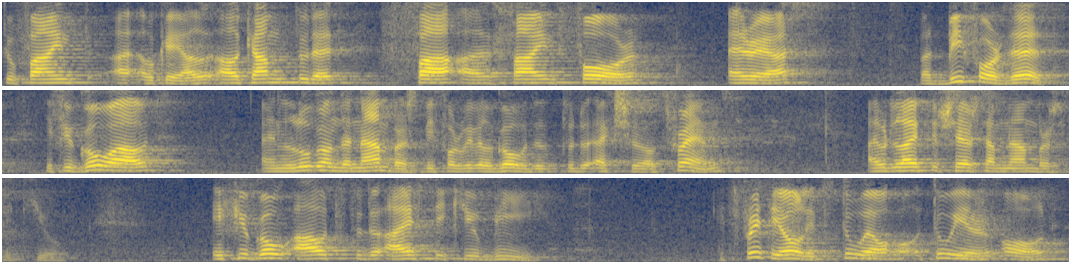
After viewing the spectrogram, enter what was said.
to find, uh, okay, I'll, I'll, come to that, uh, find four areas. But before that, if you go out and look on the numbers before we will go to, the actual trends, I would like to share some numbers with you. If you go out to the ISTQB, it's pretty old, it's two, uh, two year old,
